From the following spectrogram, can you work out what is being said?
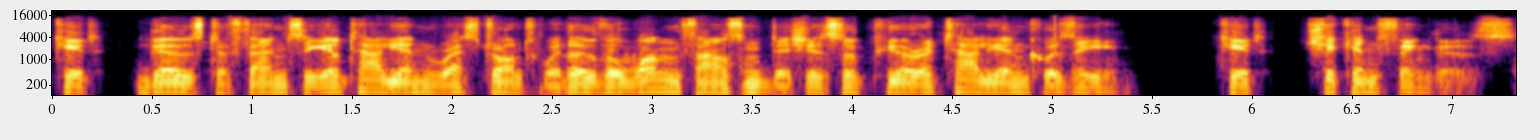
Kid goes to fancy Italian restaurant with over 1000 dishes of pure Italian cuisine. Kid, chicken fingers.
